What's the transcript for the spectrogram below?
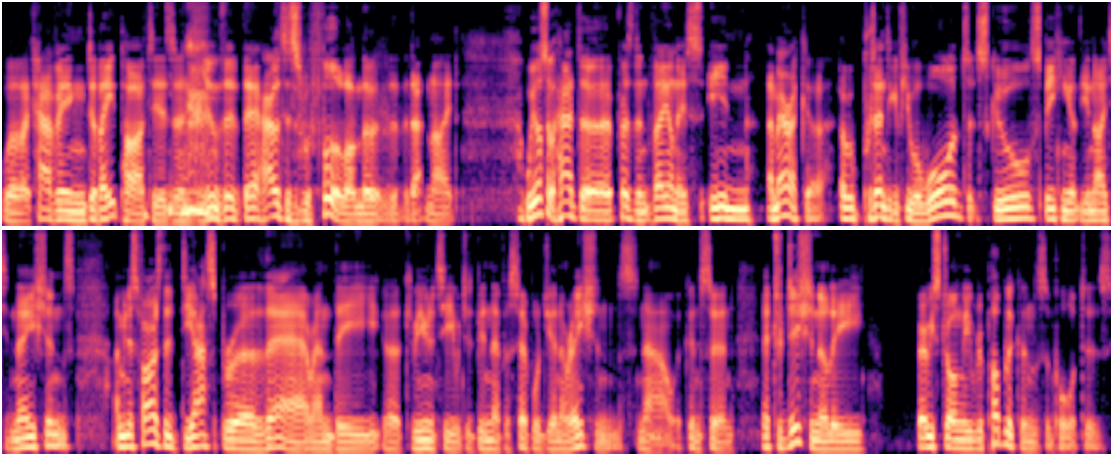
were like having debate parties, and you know, their, their houses were full on the, that night. We also had uh, President Vējonis in America, uh, presenting a few awards at schools, speaking at the United Nations. I mean, as far as the diaspora there and the uh, community, which has been there for several generations now, are concerned, they're traditionally very strongly Republican supporters.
